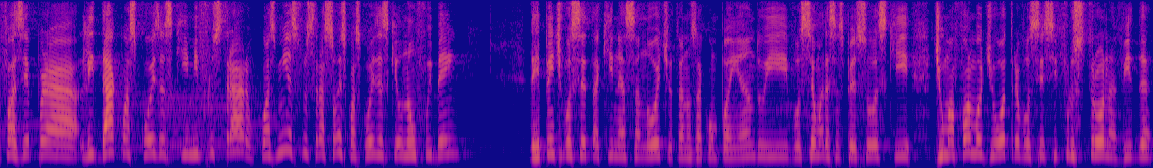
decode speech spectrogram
fazer para lidar com as coisas que me frustraram, com as minhas frustrações, com as coisas que eu não fui bem? De repente você está aqui nessa noite, ou está nos acompanhando, e você é uma dessas pessoas que, de uma forma ou de outra, você se frustrou na vida,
